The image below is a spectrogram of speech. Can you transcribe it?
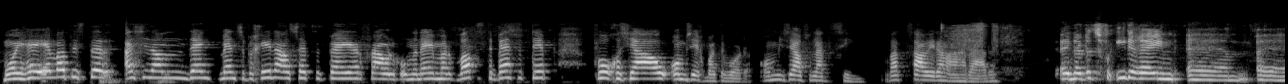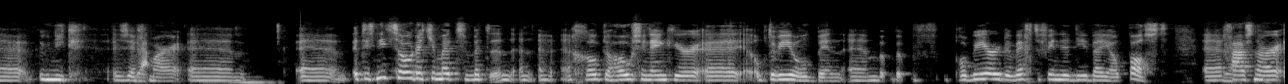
Mooi. Hey, en wat is de, als je dan denkt, mensen beginnen als ZZP'er, vrouwelijk ondernemer, wat is de beste tip volgens jou om zichtbaar te worden? Om jezelf te laten zien? Wat zou je dan aanraden? nou, dat is voor iedereen uniek, zeg ja. maar. Uh, het is niet zo dat je met, met een, een, een grote hoos in één keer uh, op de wereld bent. Uh, probeer de weg te vinden die bij jou past. Ja. Ga eens naar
